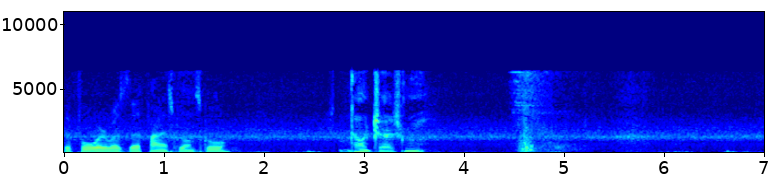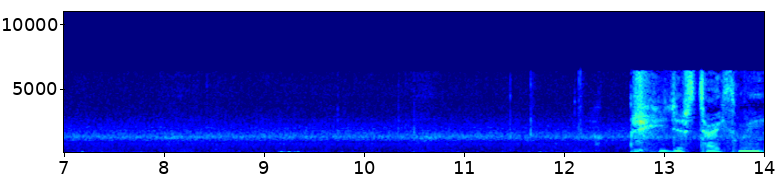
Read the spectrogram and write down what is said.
before was the finest girl in school? Don't judge me. She just texted me.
